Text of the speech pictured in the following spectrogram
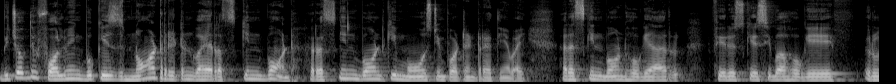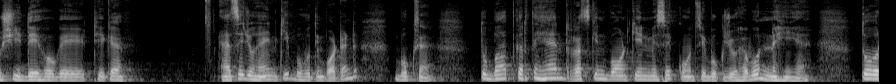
Which of the following book is not written by Ruskin Bond Ruskin Bond की मोस्ट इंपॉर्टेंट रहती हैं भाई। रस्किन बॉन्ड हो गया, फिर उसके सिवा हो गए ऋषि दे हो गए, ठीक है? ऐसे जो हैं इनकी बहुत इंपॉर्टेंट बुक्स हैं। तो बात करते हैं रस्किन बॉन्ड की, इनमें से कौन सी बुक जो है वो नहीं है। तो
